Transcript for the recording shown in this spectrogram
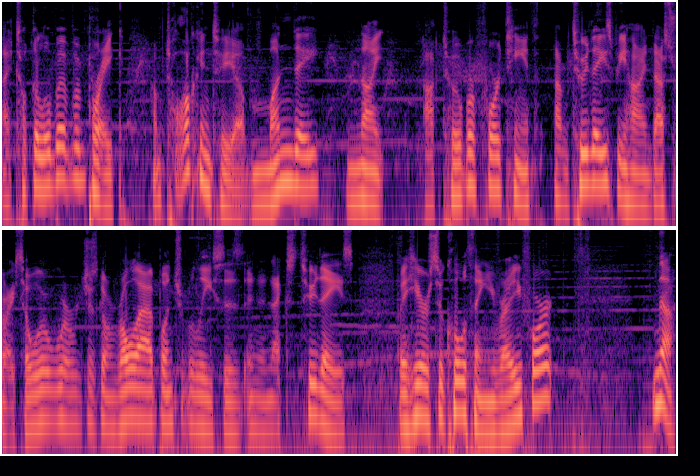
I took a little bit of a break. I'm talking to you Monday night, October 14th. I'm two days behind, that's right. So we're, we're just going to roll out a bunch of releases in the next two days. But here's the cool thing you ready for it? No,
